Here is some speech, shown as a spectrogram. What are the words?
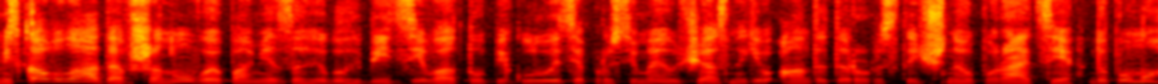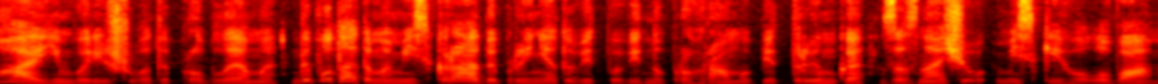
Міська влада вшановує пам'ять загиблих бійців, АТО піклується про сімей учасників антитерористичної операції, допомагає їм вирішувати проблеми. Депутатами міськради прийнято відповідну програму підтримки, зазначив міський голова.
